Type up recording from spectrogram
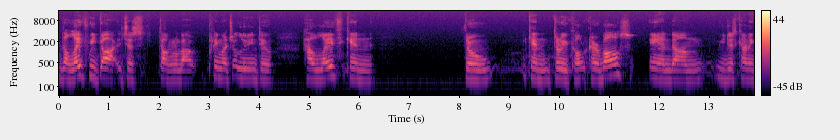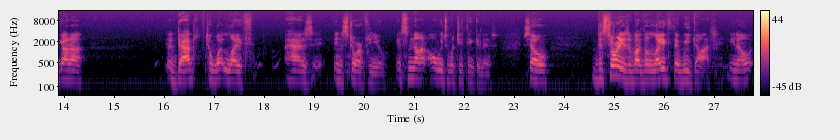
the life we got is just talking about pretty much alluding to how life can throw can throw you curveballs and um, you just kind of gotta adapt to what life has in store for you. It's not always what you think it is. So the story is about the life that we got. You know,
